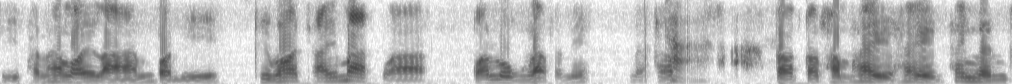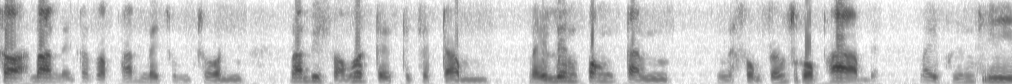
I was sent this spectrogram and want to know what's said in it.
สี่พันห้าร้อยล้านตอนนี้ คือเพราะว่าใช้มากกว่ากว่าลงแล้วตอนนี้นะครับค่ะก็ก็ทำให้ให้ให้เงินก็ด้านหนึ่งก็สะพัดในชุมชน ด้านที่สองก็เกิดกิจกรรมในเรื่องป้องกันส่งเสริมสุขภาพในพื้นที่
